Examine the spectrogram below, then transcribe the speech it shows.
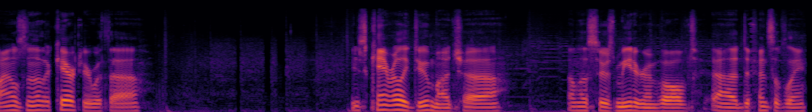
Spinal's another character with uh you just can't really do much uh unless there's meter involved uh defensively.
